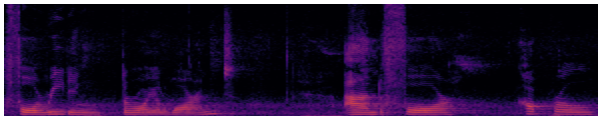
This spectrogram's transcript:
for reading the royal warrant and for Corporal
